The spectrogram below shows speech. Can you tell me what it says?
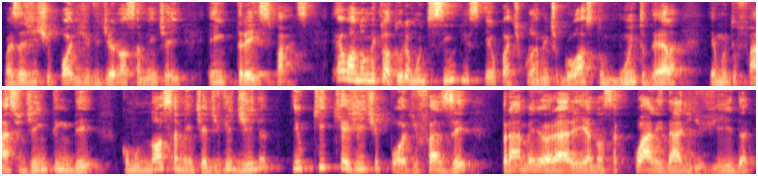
mas a gente pode dividir a nossa mente aí em três partes. É uma nomenclatura muito simples, eu particularmente gosto muito dela é muito fácil de entender como nossa mente é dividida e o que, que a gente pode fazer para melhorar aí a nossa qualidade de vida,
